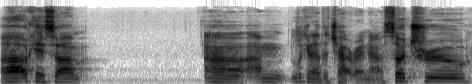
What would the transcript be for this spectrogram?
Uh, okay, so I'm, uh, I'm looking at the chat right now. So true.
